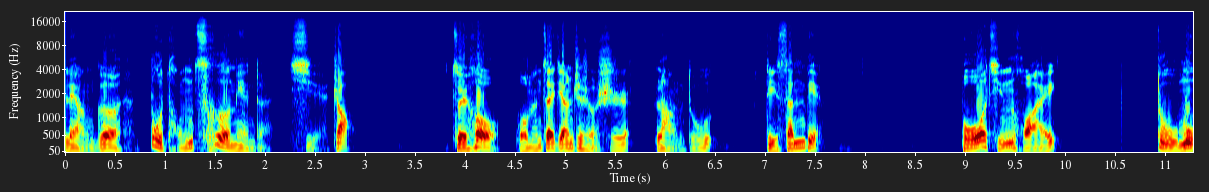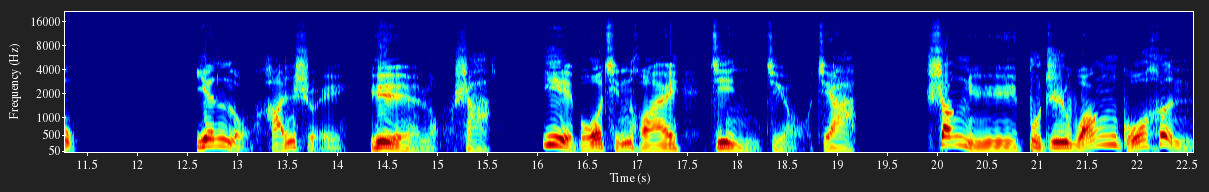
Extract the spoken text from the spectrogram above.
两个不同侧面的写照。最后，我们再将这首诗朗读第三遍。《泊秦淮》，杜牧。烟笼寒水月笼沙，夜泊秦淮近酒家。商女不知亡国恨，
